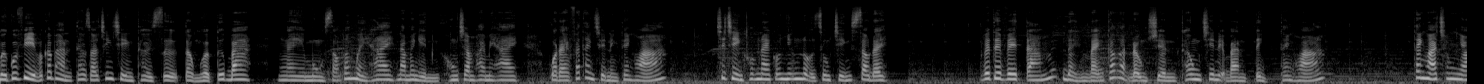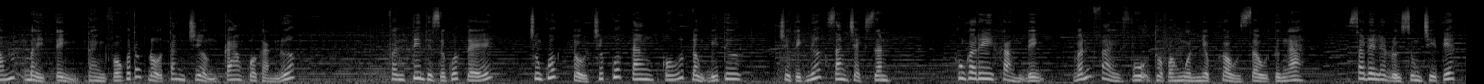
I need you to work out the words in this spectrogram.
Mời quý vị và các bạn theo dõi chương trình thời sự tổng hợp thứ ba ngày mùng 6 tháng 12 năm 2022 của Đài Phát thanh Truyền hình Thanh Hóa. Chương trình hôm nay có những nội dung chính sau đây. VTV8 đẩy mạnh các hoạt động truyền thông trên địa bàn tỉnh Thanh Hóa. Thanh Hóa trong nhóm 7 tỉnh, thành phố có tốc độ tăng trưởng cao của cả nước. Phần tin thế giới quốc tế, Trung Quốc tổ chức quốc tang cố Tổng Bí thư, Chủ tịch nước Giang Trạch Dân. Hungary khẳng định vẫn phải phụ thuộc vào nguồn nhập khẩu dầu từ Nga. Sau đây là nội dung chi tiết.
